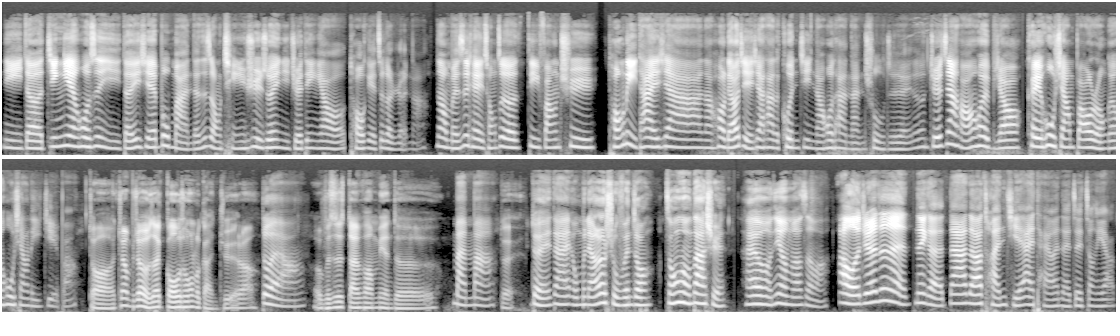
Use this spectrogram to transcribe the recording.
你的经验或是你的一些不满的这种情绪，所以你决定要投给这个人啊，那我们也是可以从这个地方去。同理他一下，然后了解一下他的困境啊，或他的难处之类的，觉得这样好像会比较可以互相包容跟互相理解吧。对啊，这样比较有在沟通的感觉啦。对啊，而不是单方面的谩骂。对对，大概我们聊了十五分钟，总统大选，还有你有没有什么啊？我觉得真的那个大家都要团结爱台湾才最重要的，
